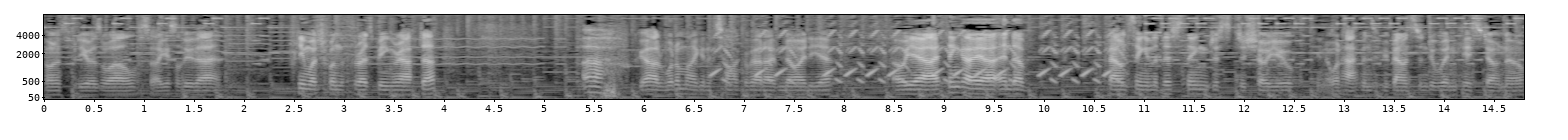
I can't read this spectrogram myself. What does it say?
bonus video as well, so I guess I'll do that pretty much when the thread's being wrapped up. Oh god, what am I gonna talk about? I have no idea. Oh yeah, I think I uh, end up bouncing into this thing just to show you, you know, what happens if you bounce into it in case you don't know.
